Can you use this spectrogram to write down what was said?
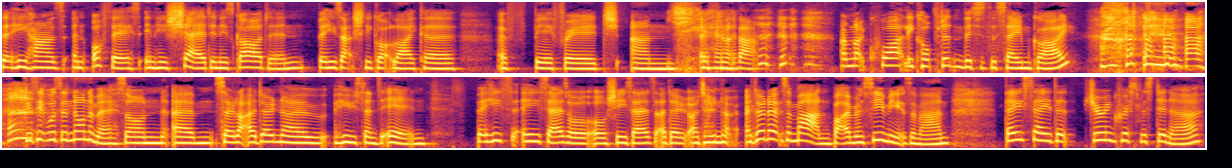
that he has an office in his shed in his garden, but he's actually got like a a beer fridge and everything like that. I'm like quietly confident that this is the same guy because it was anonymous on. Um, so like I don't know who sent it in. But he he says, or, or she says, I don't I don't know I don't know if it's a man, but I'm assuming it's a man. They say that during Christmas dinner,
